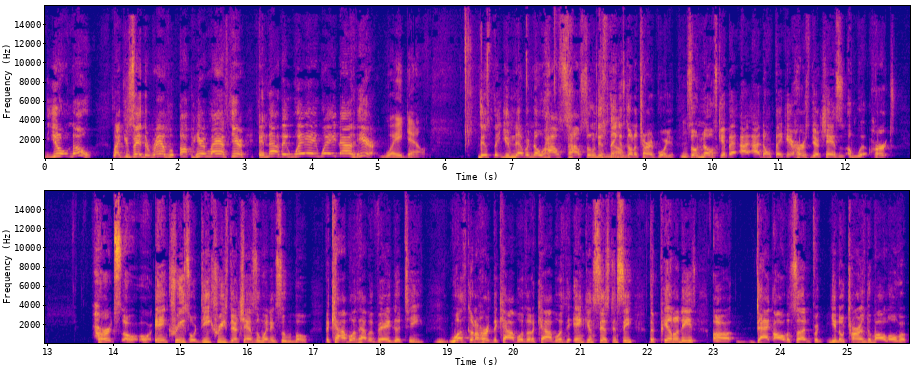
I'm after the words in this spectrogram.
you don't know. Like you said, the Rams were up here last year, and now they're way, way down here. Way down this thing, you never know how how soon this no. thing is going to turn for you. Mm-hmm. So no, Skip, I, I don't think it hurts their chances of what hurts, hurts or, or increase or decrease their chances of winning Super Bowl. The Cowboys have a very good team. Mm-hmm. What's going to hurt the Cowboys are the Cowboys? The inconsistency, the penalties. Uh, Dak all of a sudden, for you know, turns the ball over.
